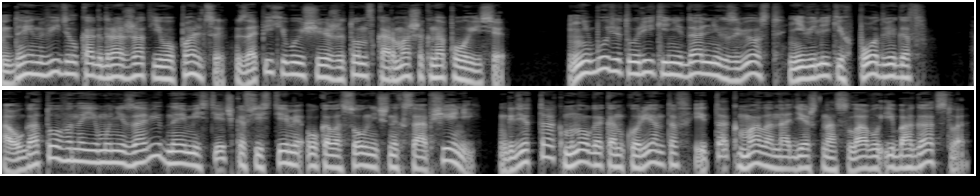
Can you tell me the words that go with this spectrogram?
Дэйн видел, как дрожат его пальцы, запихивающие жетон в кармашек на поясе. Не будет у Рики ни дальних звезд, ни великих подвигов, а уготовано ему незавидное местечко в системе околосолнечных сообщений, где так много конкурентов и так мало надежд на славу и богатство.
